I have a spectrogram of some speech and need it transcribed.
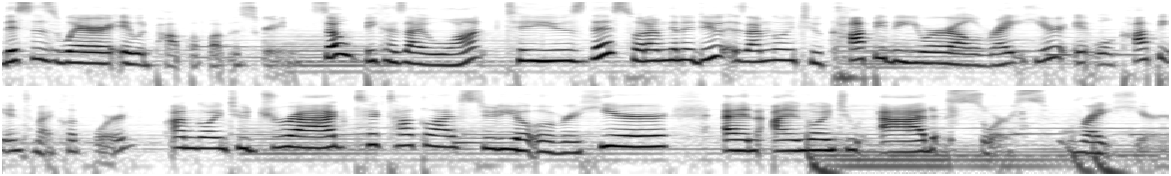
this is where it would pop up on the screen. So because I want to use this, what I'm gonna do is I'm going to copy the URL right here. It will copy into my clipboard. I'm going to drag TikTok Live Studio over here and I'm going to add source right here.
